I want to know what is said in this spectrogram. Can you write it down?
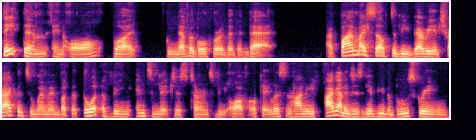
date them and all, but we never go further than that. I find myself to be very attracted to women, but the thought of being intimate just turns me off. Okay, listen, honey, I got to just give you the blue screen.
